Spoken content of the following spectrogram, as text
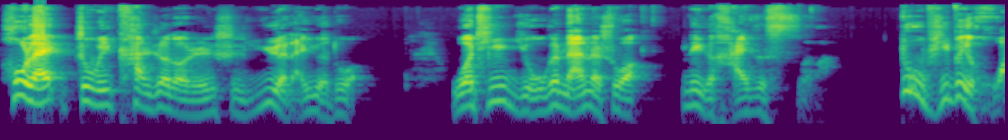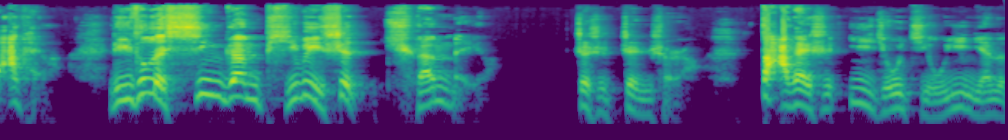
后来周围看热闹的人是越来越多。我听有个男的说，那个孩子死了，肚皮被划开了。里头的心肝脾胃肾全没了，这是真事儿啊！大概是一九九一年的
